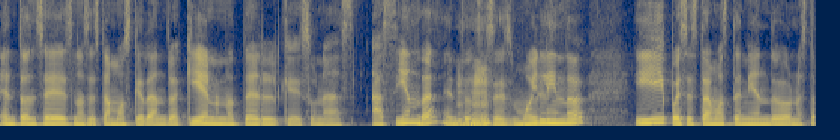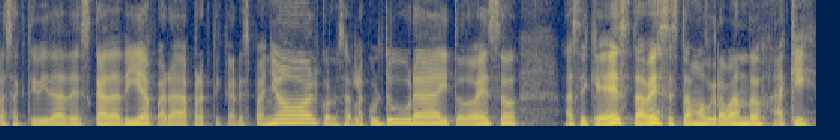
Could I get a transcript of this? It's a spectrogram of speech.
Entonces nos estamos quedando aquí en un hotel que es una hacienda, entonces es muy lindo. Y pues estamos teniendo nuestras actividades cada día para practicar español, conocer la cultura y todo eso. Así que esta vez estamos grabando aquí.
